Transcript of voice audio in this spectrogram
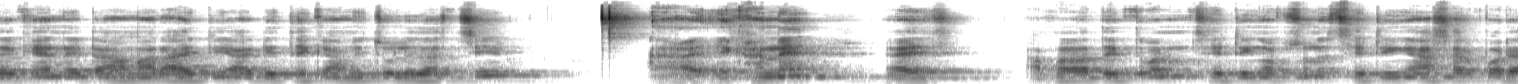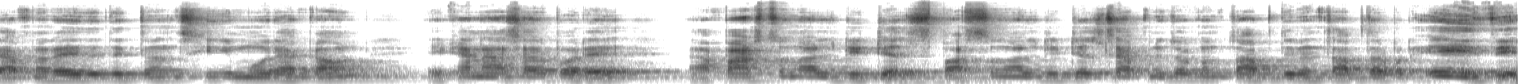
দেখেন, এটা আমার আইডি আইডি থেকে আমি চলে যাচ্ছি। এখানে আপনারা দেখতে পারেন সেটিং অপশনে সেটিংয়ে আসার পরে আপনারা এই যে দেখতে পারেন সি মোর অ্যাকাউন্ট এখানে আসার পরে পার্সোনাল ডিটেলস পার্সোনাল ডিটেলসে আপনি যখন চাপ দিবেন, চাপ দেওয়ার পর এই যে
